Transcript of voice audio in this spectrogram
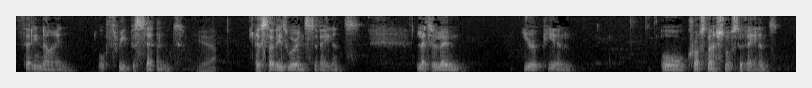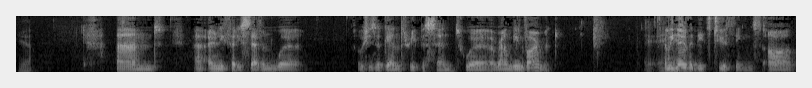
39 or 3% yeah. of studies were in surveillance, let alone European or cross-national surveillance. Yeah. And uh, only 37 were which is again 3%, were around the environment. And, we know that these two things are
